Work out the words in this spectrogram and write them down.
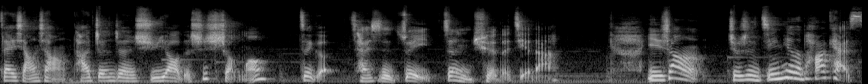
再想想他真正需要的是什么，这个才是最正确的解答。以上就是今天的 podcast。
